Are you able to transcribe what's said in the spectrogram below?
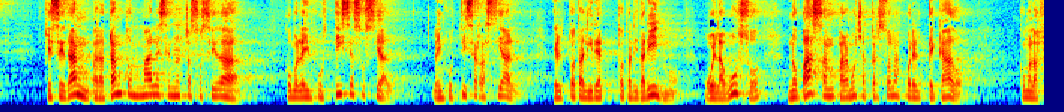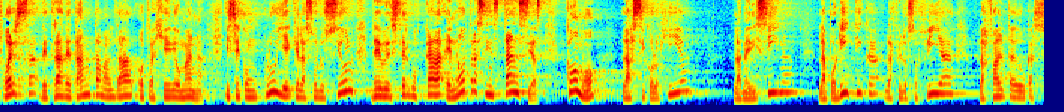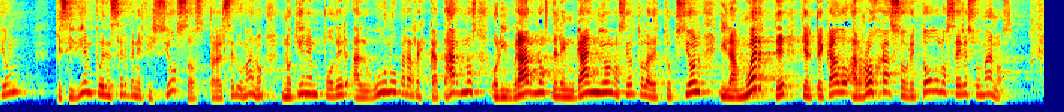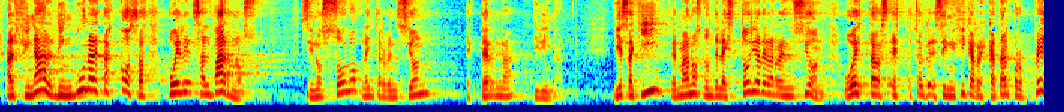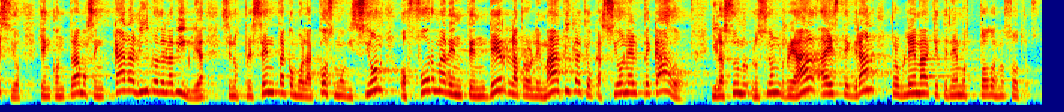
que se dan para tantos males en nuestra sociedad, como la injusticia social, la injusticia racial, el totalitarismo o el abuso no pasan para muchas personas por el pecado, como la fuerza detrás de tanta maldad o tragedia humana. Y se concluye que la solución debe ser buscada en otras instancias, como la psicología, la medicina, la política, la filosofía, la falta de educación que si bien pueden ser beneficiosos para el ser humano, no tienen poder alguno para rescatarnos o librarnos del engaño, ¿no es cierto?, la destrucción y la muerte que el pecado arroja sobre todos los seres humanos. Al final, ninguna de estas cosas puede salvarnos, sino solo la intervención externa divina. Y es aquí, hermanos, donde la historia de la redención, o esto, significa rescatar por precio, que encontramos en cada libro de la Biblia, se nos presenta como la cosmovisión o forma de entender la problemática que ocasiona el pecado y la solución real a este gran problema que tenemos todos nosotros.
